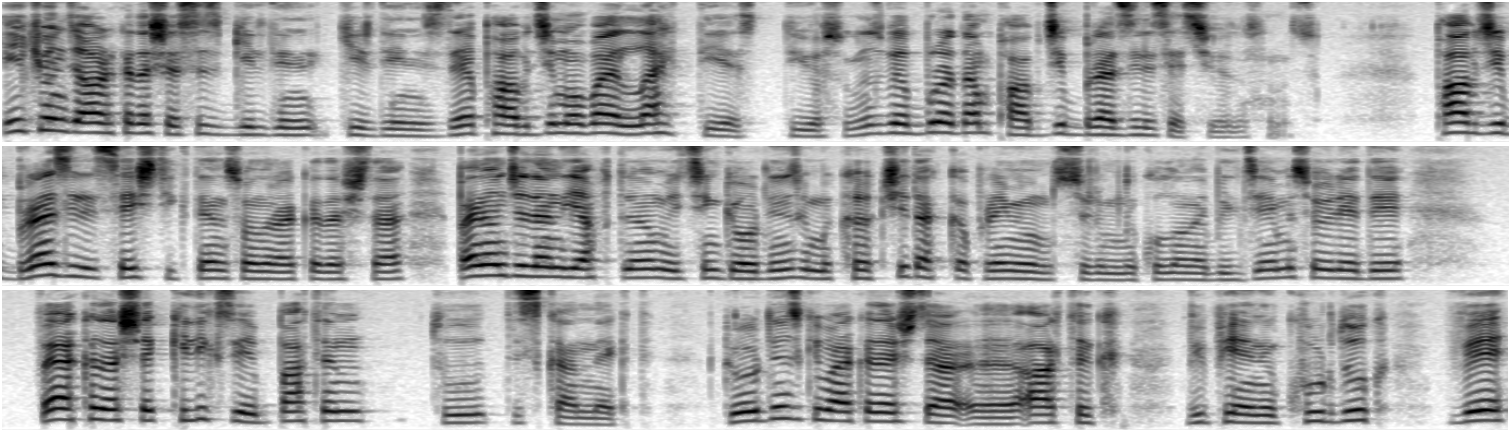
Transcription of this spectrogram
İlk önce arkadaşlar siz girdiğin- girdiğinizde PUBG Mobile Lite diye diyorsunuz ve buradan PUBG Brazil'i seçiyorsunuz. PUBG Brazil'i seçtikten sonra arkadaşlar ben önceden de yaptığım için gördüğünüz gibi 42 dakika premium sürümünü kullanabileceğimi söyledi. Ve arkadaşlar click the button to disconnect. Gördüğünüz gibi arkadaşlar e, artık VPN'i kurduk ve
